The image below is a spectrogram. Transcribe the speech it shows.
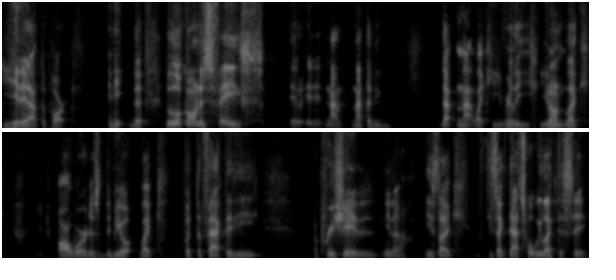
you hit it out the park. And he the, the look on his face it, it not not that he that not like he really you know like our word is to be like but the fact that he appreciated you know he's like he's like that's what we like to see.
